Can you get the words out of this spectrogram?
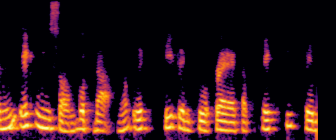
อนนี้ x มีสองบทบาทเนาะ x ที่เป็นตัวแปรกับ x ที่เป็น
